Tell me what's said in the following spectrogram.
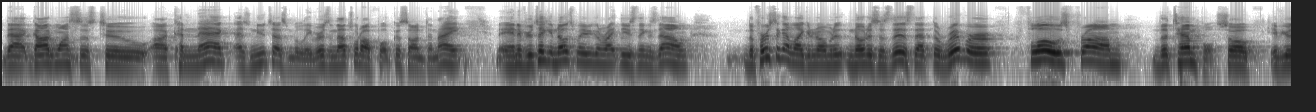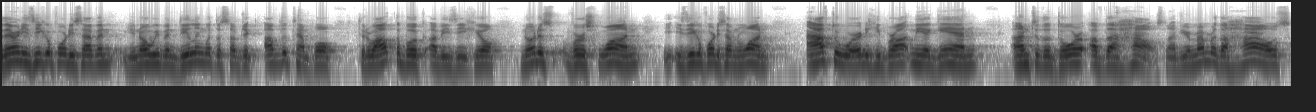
that God wants us to uh, connect as New Testament believers, and that's what I'll focus on tonight. And if you're taking notes, maybe you can write these things down. The first thing I'd like you to notice is this that the river flows from the temple. So if you're there in Ezekiel 47, you know we've been dealing with the subject of the temple throughout the book of Ezekiel. Notice verse 1, Ezekiel 47 1. Afterward, he brought me again unto the door of the house. Now, if you remember, the house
